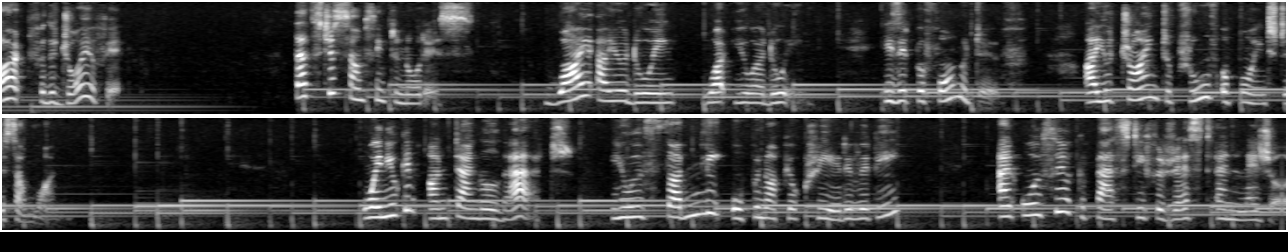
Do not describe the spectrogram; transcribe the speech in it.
art for the joy of it. That's just something to notice. Why are you doing what you are doing? Is it performative? Are you trying to prove a point to someone? When you can untangle that, you will suddenly open up your creativity and also your capacity for rest and leisure,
